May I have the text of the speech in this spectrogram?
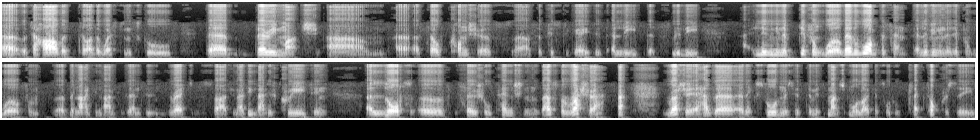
uh, to Harvard, to other Western schools. They're very much um, a self-conscious, uh, sophisticated elite that's really living in a different world. They're the 1%. They're living in a different world from uh, the 99% in the rest of society. And I think that is creating a lot of social tensions. As for Russia, Russia has a, an extraordinary system. It's much more like a sort of kleptocracy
